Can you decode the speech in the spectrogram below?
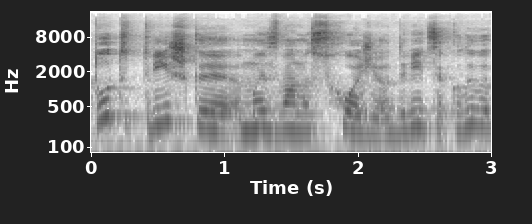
Тут трішки ми з вами схожі. От дивіться, коли ви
